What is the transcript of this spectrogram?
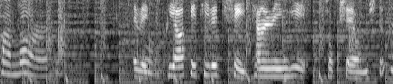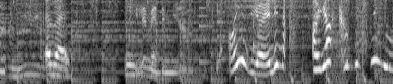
pembe yani. Evet. Kıyafetiyle şey ten rengi çok şey olmuş değil mi? Hmm. Evet. Bilemedim ya. Ya, hayır ya eline ayakkabısı yok.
